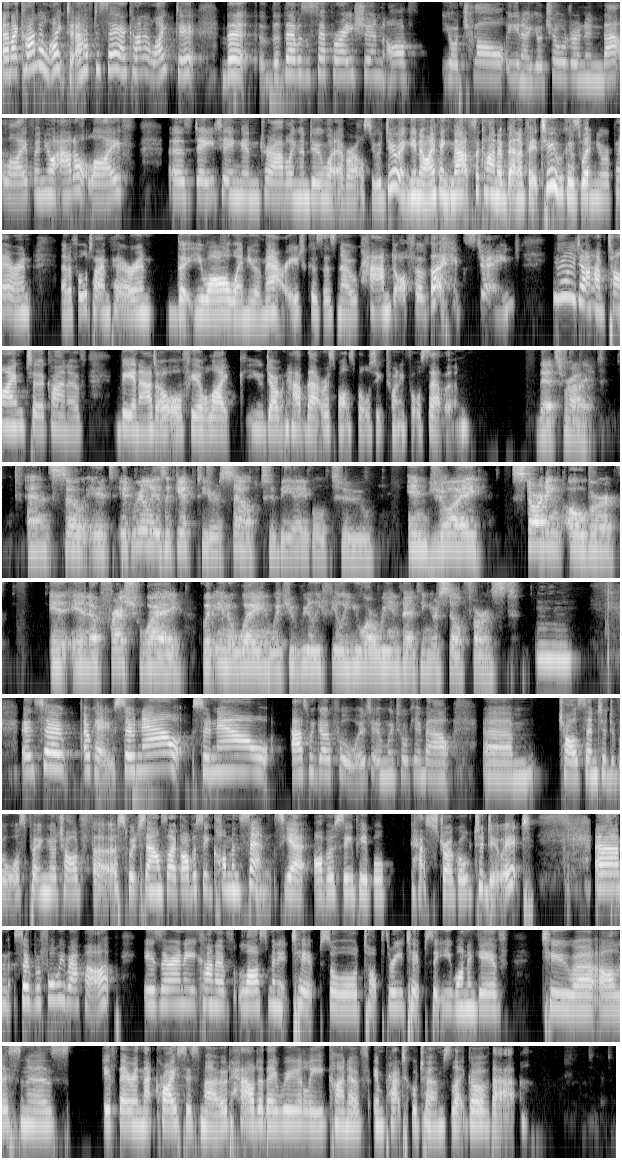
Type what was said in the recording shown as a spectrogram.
and I kind of liked it. I have to say, I kind of liked it that, that there was a separation of your child, you know, your children in that life and your adult life as dating and traveling and doing whatever else you were doing. You know, I think that's the kind of benefit too, because when you're a parent and a full time parent that you are when you are married, because there's no handoff of that exchange, you really don't have time to kind of be an adult or feel like you don't have that responsibility 24 7. That's right. And so it, it really is a gift to yourself to be able to enjoy starting over in, in a fresh way, but in a way in which you really feel you are reinventing yourself 1st mm-hmm. And so, okay, so now, so now as we go forward and we're talking about um, child-centered divorce, putting your child first, which sounds like obviously common sense, yet obviously people has struggled to do it. Um, so before we wrap up, is there any kind of last minute tips or top three tips that you want to give to uh, our listeners if they're in that crisis mode? How do they really kind of, in practical terms, let go of that?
